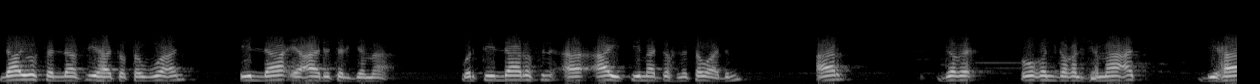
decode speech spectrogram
لا يصلى فيها تطوعا إلا إعادة الجماعة. ورتي لا رسن آيتي ما دخل توادم. أر وغل دغل جماعة بها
